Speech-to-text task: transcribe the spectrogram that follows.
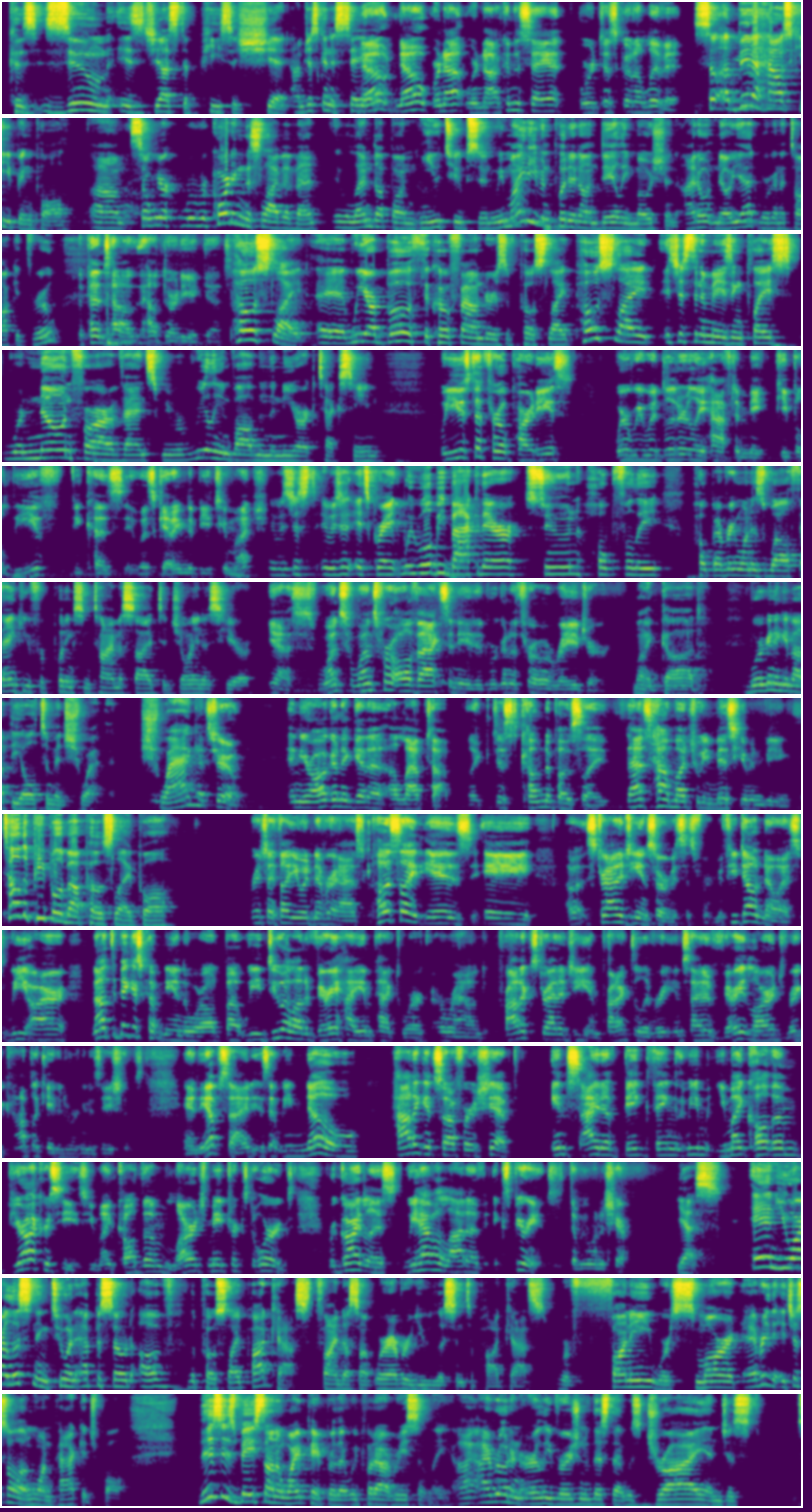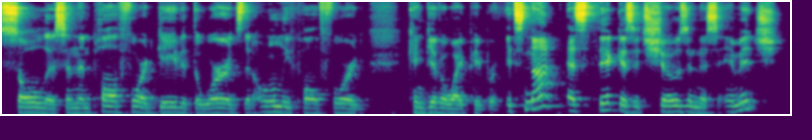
because Zoom is just a piece of shit. I'm just going to say No, no, we're not. We're not going to say it. We're just going to live it. So a bit of housekeeping, Paul. Um, so we're we're recording this live event. It will end up on YouTube soon. We might even put it on Daily Motion. I don't know yet. We're going to talk it through. Depends how how dirty it gets. Postlight. Uh, we are both the co-founders of Postlight. Postlight is just an amazing place. We're known for our events. We were really involved in the New York tech scene. We used to throw parties where we would literally have to make people leave because it was getting to be too much. It was just, it was, just, it's great. We will be back there soon, hopefully. Hope everyone is well. Thank you for putting some time aside to join us here. Yes, once once we're all vaccinated, we're going to throw a rager. My God. We're going to give out the ultimate schwag. Schwag? That's true. And you're all going to get a, a laptop. Like, just come to Postlight. That's how much we miss human beings. Tell the people about Postlight, Paul. Rich, I thought you would never ask. Postlight is a, a strategy and services firm. If you don't know us, we are not the biggest company in the world, but we do a lot of very high impact work around product strategy and product delivery inside of very large, very complicated organizations. And the upside is that we know how to get software shipped inside of big things. You might call them bureaucracies, you might call them large matrixed orgs. Regardless, we have a lot of experience that we want to share. Yes. And you are listening to an episode of the Postlight Podcast. Find us on wherever you listen to podcasts. We're funny, we're smart, everything. It's just all in one package, Paul. This is based on a white paper that we put out recently. I, I wrote an early version of this that was dry and just soulless, and then Paul Ford gave it the words that only Paul Ford can give a white paper. It's not as thick as it shows in this image,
